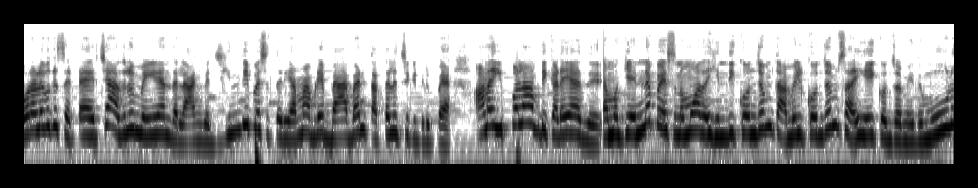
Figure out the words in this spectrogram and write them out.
ஓரளவுக்கு செட் ஆயிடுச்சு அதுல அதுலயும் அந்த லாங்குவேஜ் ஹிந்தி பேச தெரியாம அப்படியே பேபன் தத்தளிச்சுக்கிட்டு இருப்பேன். ஆனா இப்பெல்லாம் அப்படி கிடையாது. நமக்கு என்ன பேசணுமோ அதை ஹிந்தி கொஞ்சம் தமிழ் கொஞ்சம் சைகை கொஞ்சம். இது மூணு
